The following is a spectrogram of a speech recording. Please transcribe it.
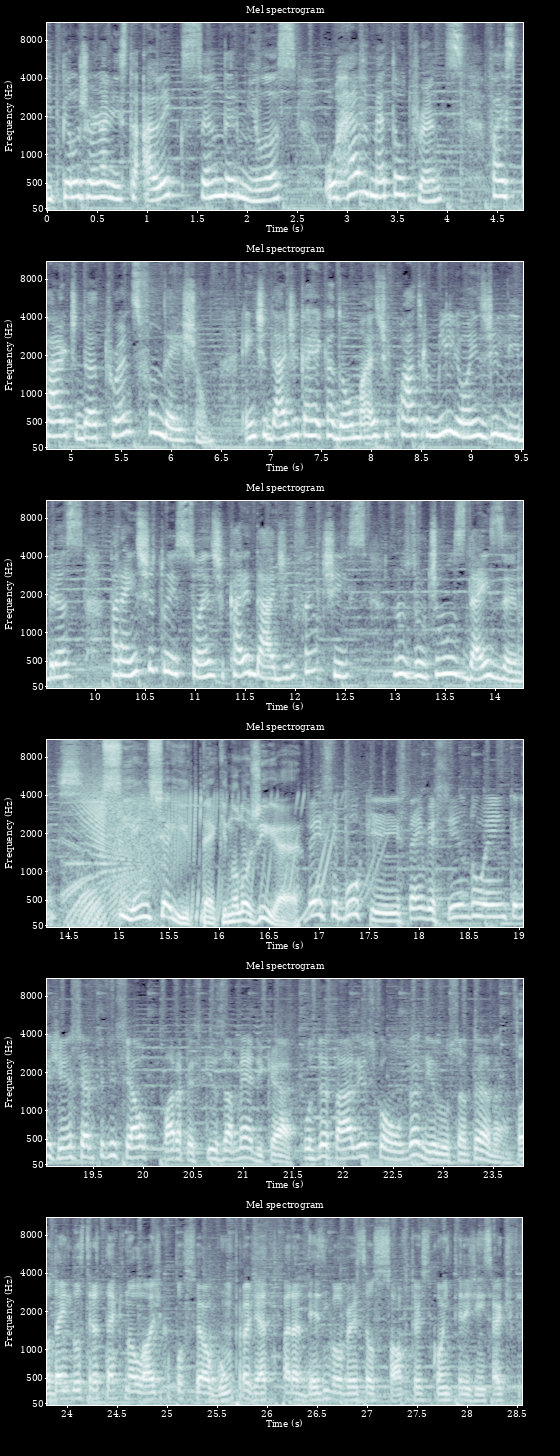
e pelo jornalista Alexander Milas, o Heavy Metal Trance faz parte da Trance Foundation, entidade que arrecadou mais de 4 milhões de libras para instituições de caridade infantis nos últimos 10 anos. Ciência e tecnologia. Facebook está investindo em inteligência artificial para pesquisa médica. Os detalhes com Danilo Santana. Toda a indústria tecnológica possui algum projeto para desenvolver seus softwares com inteligência artificial.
